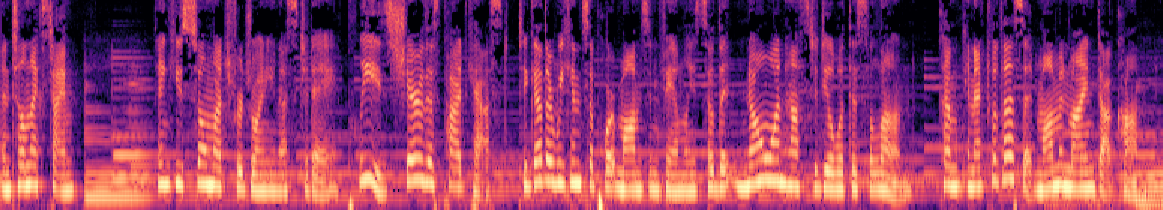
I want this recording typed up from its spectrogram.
Until next time, thank you so much for joining us today. Please share this podcast. Together we can support moms and families so that no one has to deal with this alone. Come connect with us at momandmind.com.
